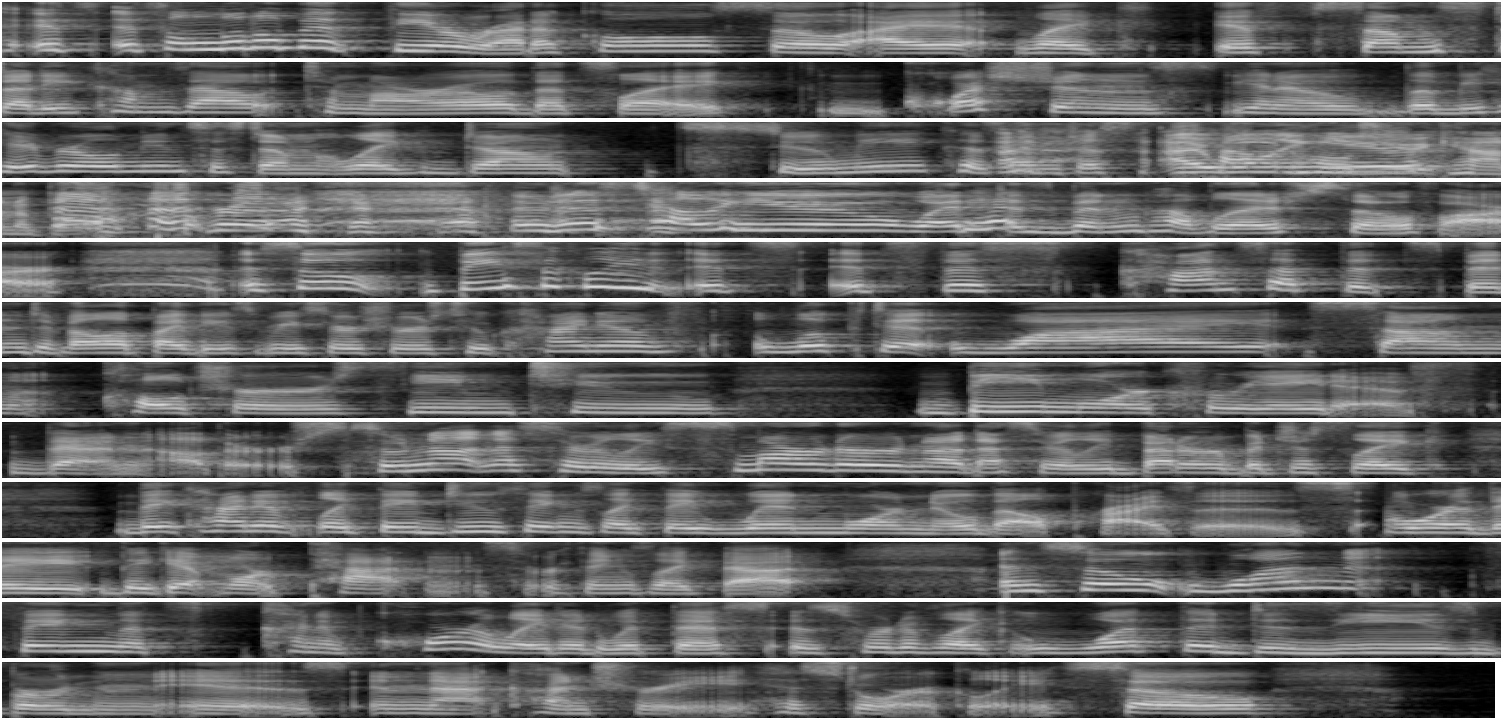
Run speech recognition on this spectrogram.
it's it's a little bit theoretical, so I like if some study comes out tomorrow that's like questions, you know, the behavioral immune system, like don't sue me because I'm just I won't hold you, you accountable. I'm just telling you what has been published so far. So basically, it's it's this concept that's been developed by these researchers who kind of looked at why some cultures seem to be more creative than others. So not necessarily smarter, not necessarily better, but just like they kind of like they do things like they win more Nobel prizes or they they get more patents or things like that. And so one thing that's kind of correlated with this is sort of like what the disease burden is in that country historically. So,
